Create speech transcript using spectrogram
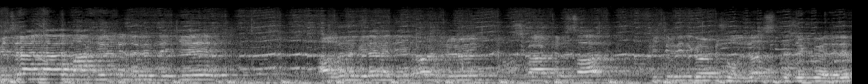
Bitirenler mankenin üzerindeki adını bilemediğim öncülü çıkartırsa bitirdiğini görmüş olacağız. Teşekkür ederim.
